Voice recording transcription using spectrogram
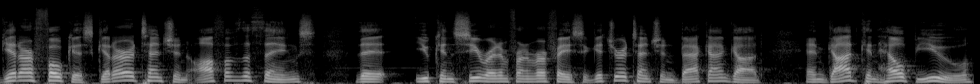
get our focus, get our attention off of the things that you can see right in front of our face and get your attention back on God and God can help you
